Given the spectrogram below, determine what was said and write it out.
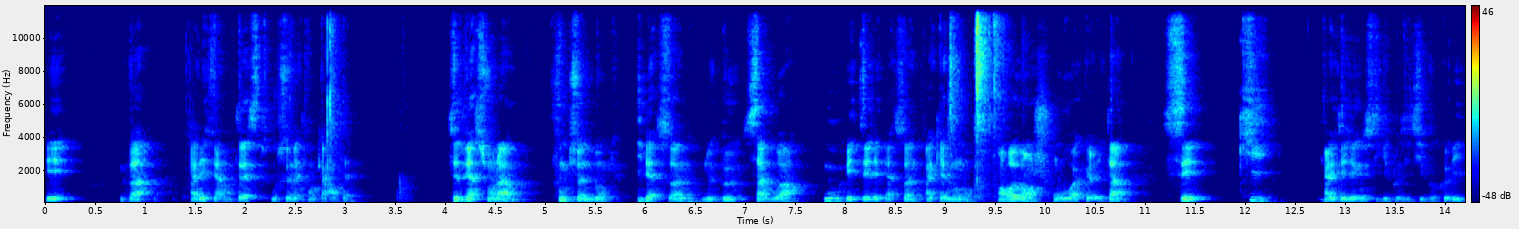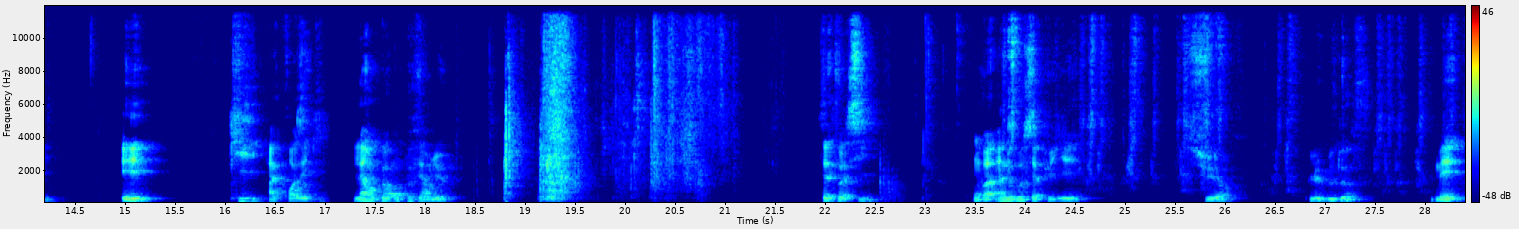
et va aller faire un test ou se mettre en quarantaine. Cette version-là fonctionne donc. Personne ne peut savoir où étaient les personnes à quel moment. En revanche, on voit que l'État sait qui a été diagnostiqué positif au Covid et qui a croisé qui. Là encore, on peut faire mieux. Cette fois-ci, on va à nouveau s'appuyer sur le Bluetooth, mais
